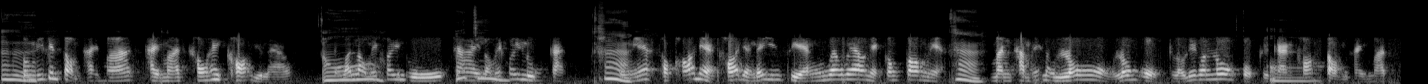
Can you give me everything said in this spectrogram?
เออตรงนี้เป็นต่อมไทมัสไทมัสเขาให้เคาะอยู่แล้วอ๋อแต่ว่าเราไม่ค่อยรู้ใช่จริงเราไม่ค่อยรู้กันค่ะตรงเนี้ยพอเคาะเนี่ยเคาะอย่างได้ยินเสียงแว่วๆเนี่ยก้องๆเนี่ยค่ะมันทำให้เราโล่งโล่งอก เราเรียกว่าโล่งอกคือการอ๋อเคาะต่อมไขมัดอืม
